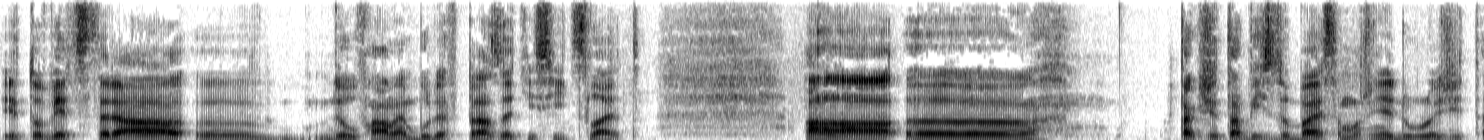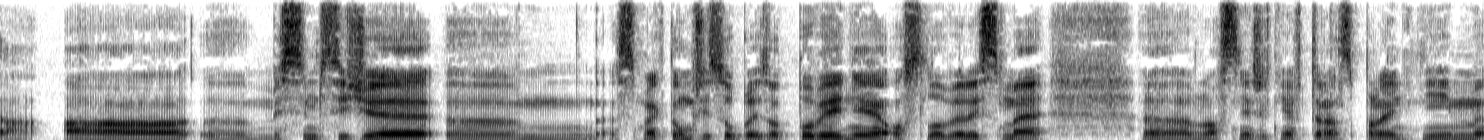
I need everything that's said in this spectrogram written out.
je to věc, která eh, doufáme bude v Praze tisíc let. A eh, takže ta výzdoba je samozřejmě důležitá. A myslím si, že jsme k tomu přistoupili zodpovědně, oslovili jsme vlastně řekněme v transparentním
